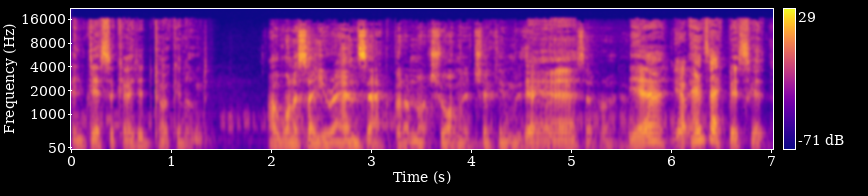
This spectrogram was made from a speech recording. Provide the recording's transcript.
and desiccated coconut? I want to say you're Anzac, but I'm not sure. I'm going to check in with Yeah. you. Is that right? Yeah, Yep. Anzac biscuit.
